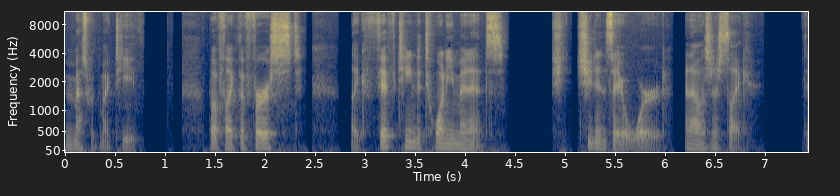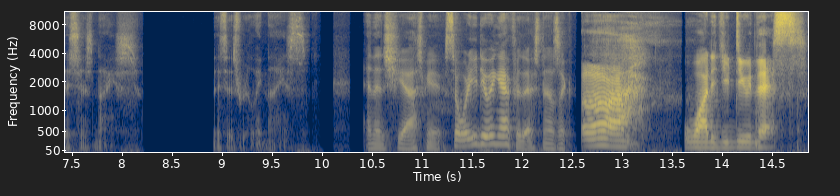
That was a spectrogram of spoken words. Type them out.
mess with my teeth. But for like the first like fifteen to twenty minutes, she, she didn't say a word, and I was just like, "This is nice. This is really nice." And then she asked me, "So what are you doing after this?" And I was like, "Ugh, why did you do this?"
